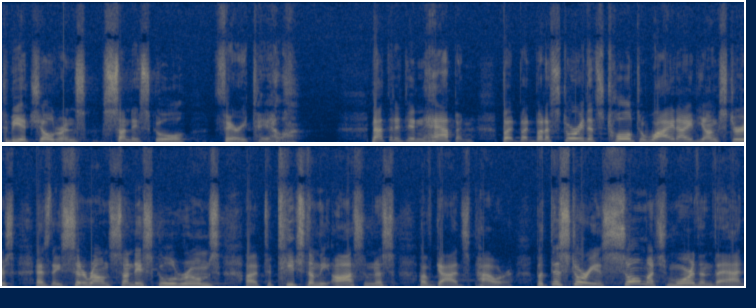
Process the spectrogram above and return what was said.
to be a children's Sunday school fairy tale. Not that it didn't happen, but, but, but a story that's told to wide eyed youngsters as they sit around Sunday school rooms uh, to teach them the awesomeness of God's power. But this story is so much more than that.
